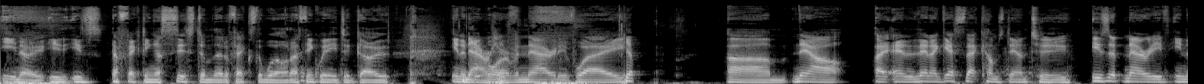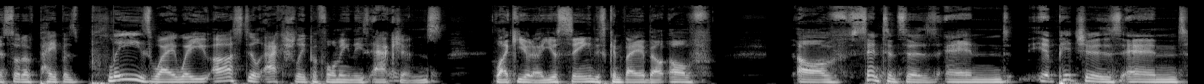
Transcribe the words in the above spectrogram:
you know, is, is affecting a system that affects the world. I think we need to go in a bit more of a narrative way. Yep. Um, now, I, and then I guess that comes down to is it narrative in a sort of papers please way where you are still actually performing these actions, like you know you're seeing this conveyor belt of of sentences and uh, pictures and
